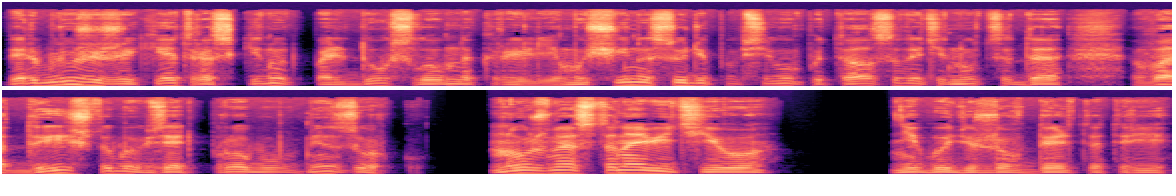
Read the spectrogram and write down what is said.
Верблюжий жакет раскинут по льду, словно крылья. Мужчина, судя по всему, пытался дотянуться до воды, чтобы взять пробу в мензурку. «Нужно остановить его», — не выдержал Дельта-3.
